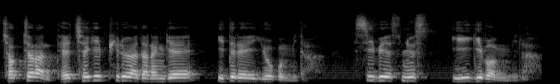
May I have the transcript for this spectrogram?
적절한 대책이 필요하다는 게 이들의 요구입니다. CBS 뉴스 이기범입니다.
